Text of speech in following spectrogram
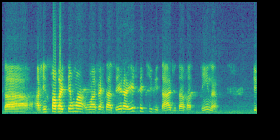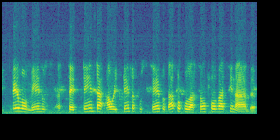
da, a gente só vai ter uma, uma verdadeira efetividade da vacina se pelo menos 70% a 80% da população for vacinada.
